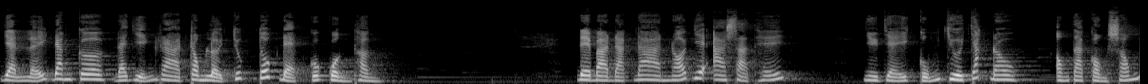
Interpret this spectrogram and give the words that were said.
và lễ đăng cơ đã diễn ra trong lời chúc tốt đẹp của quần thần. Đề bà Đạt Đa nói với A Xà Thế, như vậy cũng chưa chắc đâu, ông ta còn sống,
